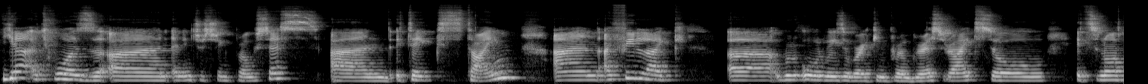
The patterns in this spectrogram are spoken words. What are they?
Yeah, it was an, an interesting process, and it takes time, and I feel like uh, we're always a work in progress, right? So it's not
